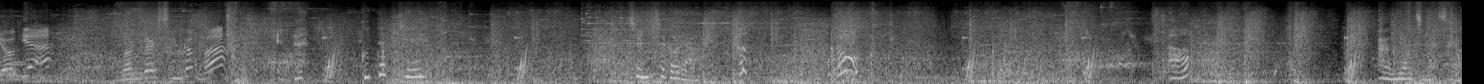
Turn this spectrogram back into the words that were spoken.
여기야 망갈 생각 마 부탁해. 춤추거라. 아? 방해하지 마세요.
